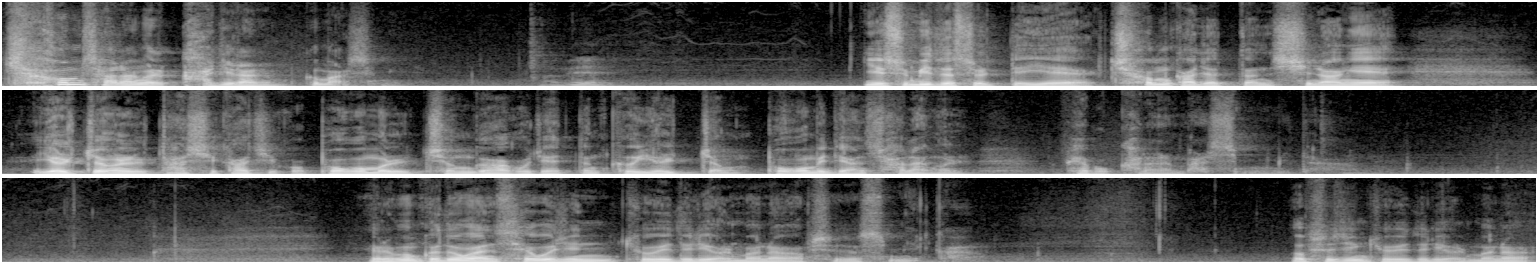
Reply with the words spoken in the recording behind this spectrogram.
처음 사랑을 가지라는 그 말씀입니다. 예수 믿었을 때에 처음 가졌던 신앙의 열정을 다시 가지고 복음을 증거하고자 했던 그 열정, 복음에 대한 사랑을 회복하라는 말씀입니다. 여러분 그동안 세워진 교회들이 얼마나 없어졌습니까? 없어진 교회들이 얼마나 없,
